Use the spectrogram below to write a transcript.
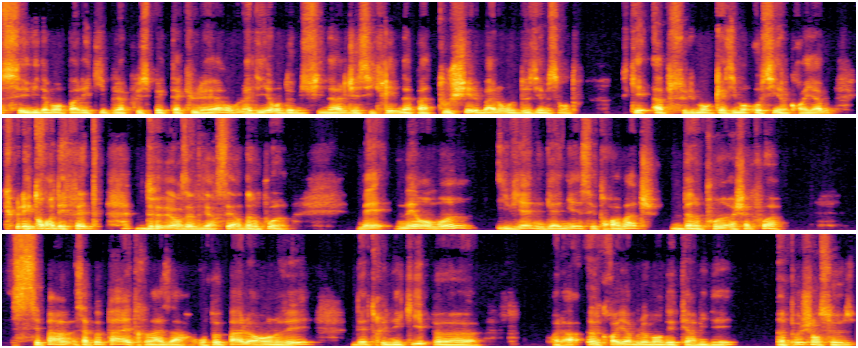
c'est évidemment pas l'équipe la plus spectaculaire. On l'a dit en demi-finale, Jesse Krill n'a pas touché le ballon au deuxième centre ce qui est absolument quasiment aussi incroyable que les trois défaites de leurs adversaires d'un point. Mais néanmoins, ils viennent gagner ces trois matchs d'un point à chaque fois. C'est pas, ça peut pas être un hasard. On peut pas leur enlever d'être une équipe, euh, voilà, incroyablement déterminée, un peu chanceuse,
